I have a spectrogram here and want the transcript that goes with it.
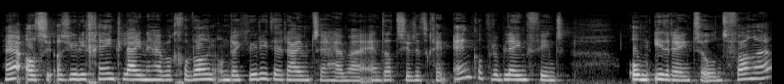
hè, als, als jullie geen kleine hebben, gewoon omdat jullie de ruimte hebben. En dat je het geen enkel probleem vindt om iedereen te ontvangen.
